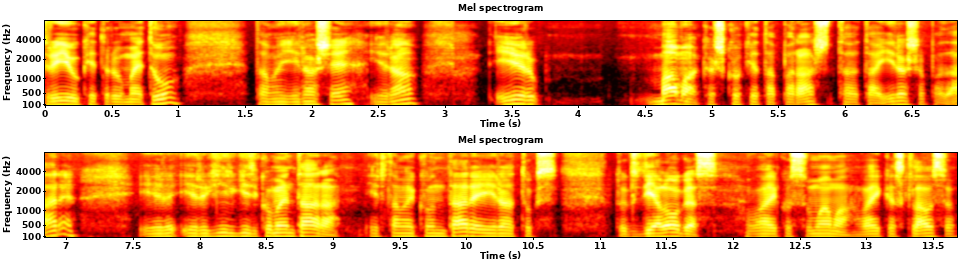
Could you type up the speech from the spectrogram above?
3-4 metų tam įraše yra. Ir mama kažkokią tą, paraš, tą, tą įrašą padarė ir, ir irgi komentarą. Ir tame komentare yra toks, toks dialogas vaiko su mama. Vaikas klausia,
